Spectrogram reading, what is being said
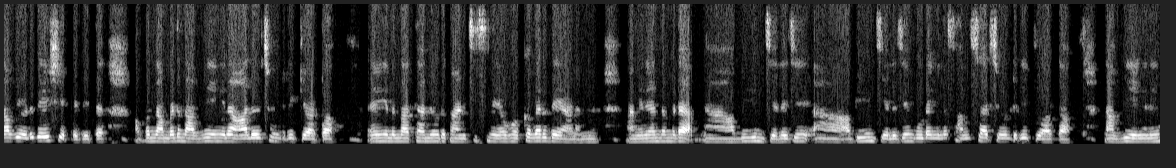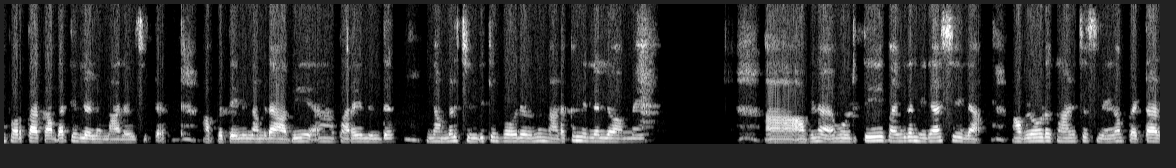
നവ്യോട് ദേഷ്യപ്പെട്ടിട്ട്. അപ്പൊ നമ്മുടെ നവ്യ ഇങ്ങനെ ആലോചിച്ചുകൊണ്ടിരിക്കുക കേട്ടോ ഇങ്ങനെ നത്താനോട് കാണിച്ച സ്നേഹമൊക്കെ വെറുതെയാണെന്ന്. അങ്ങനെ നമ്മുടെ അഭിയും ജലജ അഭിയും ജലജയും കൂടെ ഇങ്ങനെ സംസാരിച്ചുകൊണ്ടിരിക്കുക കേട്ടോ നവ്യ എങ്ങനെയും പുറത്താക്കാൻ പറ്റില്ലല്ലോ എന്ന് ആലോചിച്ചിട്ട്. അപ്പത്തേനും നമ്മുടെ അഭി പറയുന്നുണ്ട് നമ്മൾ ചിന്തിക്കും പോലെ ഒന്നും നടക്കുന്നില്ലല്ലോ അമ്മേ. അവൾ ഒരുത്തി ഭയങ്കര നിരാശയില്ല അവളോട് കാണിച്ച സ്നേഹം പെട്ടട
